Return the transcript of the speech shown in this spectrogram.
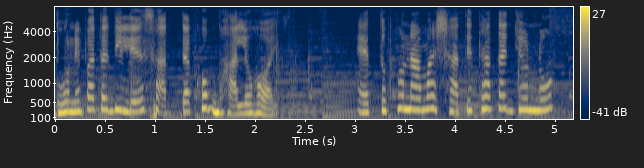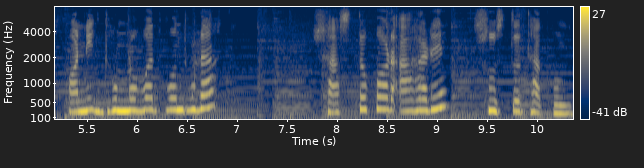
ধনেপাতা দিলে স্বাদটা খুব ভালো হয়। এতক্ষণ আমার সাথে থাকার জন্য অনেক ধন্যবাদ, বন্ধুরা। স্বাস্থ্যকর আহারে সুস্থ থাকুন।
